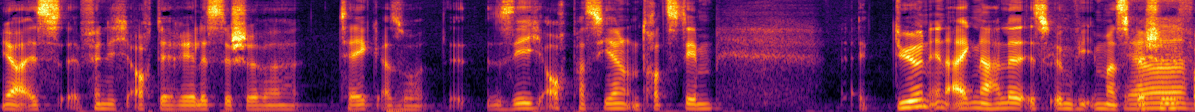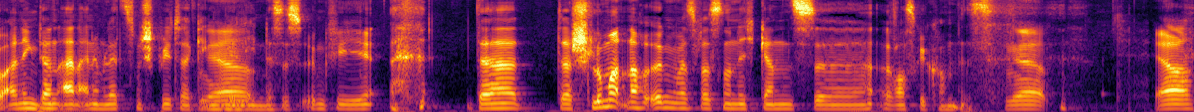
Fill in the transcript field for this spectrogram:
ja, ist, finde ich, auch der realistische Take. Also äh, sehe ich auch passieren und trotzdem, Düren in eigener Halle ist irgendwie immer special, ja. vor allen Dingen dann an einem letzten Spieltag gegen ja. Berlin. Das ist irgendwie, da, da schlummert noch irgendwas, was noch nicht ganz äh, rausgekommen ist. Ja. Ja,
